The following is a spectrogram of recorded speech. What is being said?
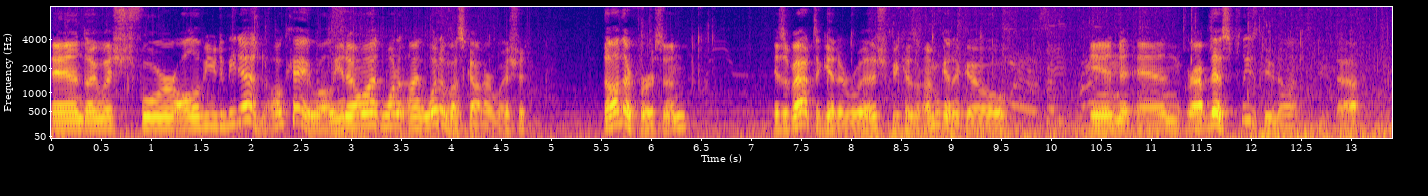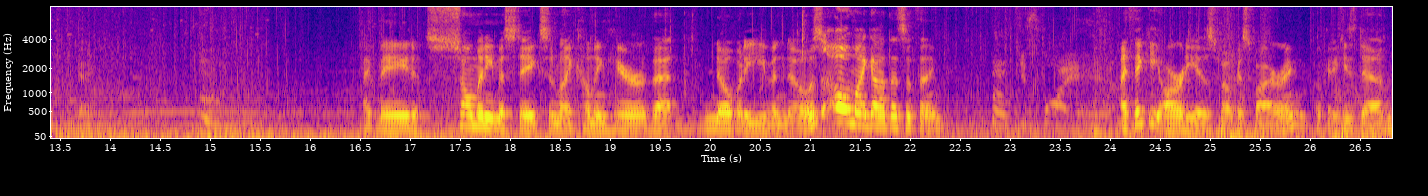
And I wish for all of you to be dead. Okay, well, you know what? One, I, one of us got our wish. The other person is about to get her wish because I'm gonna go in and grab this. Please do not do that. Okay. I've made so many mistakes in my coming here that nobody even knows. Oh my god, that's a thing. I think he already is focus firing. Okay, he's dead.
